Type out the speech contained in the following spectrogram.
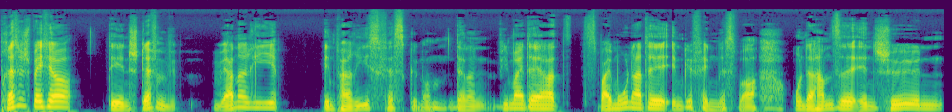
Pressesprecher, den Steffen Wernery, in Paris festgenommen, der dann, wie meinte er, zwei Monate im Gefängnis war. Und da haben sie in schönen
